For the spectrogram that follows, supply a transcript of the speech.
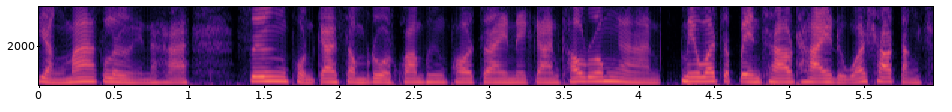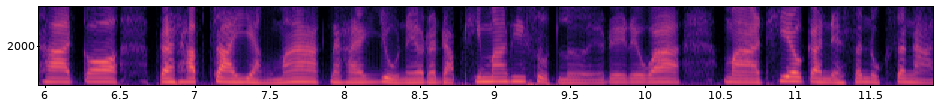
อย่างมากเลยนะคะ ซึ่งผลการสำรวจความพึงพอใจในการเข้าร่วมงาน ไม่ว่าจะเป็นชาวไทยหรือว่าชาวต่างชาติก็ประทับใจอย่างมากนะคะ อยู่ในระดับที่มากที่สุดเลยเรียกได้ว่ามาเที่ยวกันเนี่ยสนุกสนาน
